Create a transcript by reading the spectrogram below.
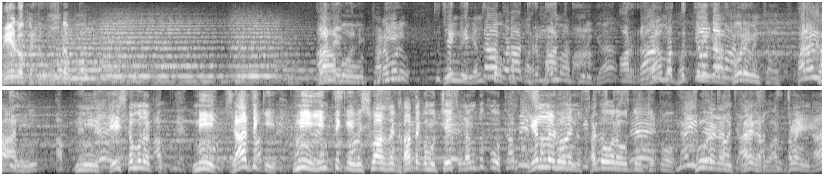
వేరొకటి ఉండవు రాబో పరముడు నిన్ను ఎంతో గొప్ప ధర్మాత్ముడిగా రామభక్తుడిగా గౌరవించవచ్చు. కానీ నీ దేశమునకు నీ జాతికి నీ ఇంటికి విశ్వాసఘాతకము చేసినందుకు ఎన్నడూ నిన్ను సగౌరవ దృష్టితో చూడడం జరగదు. అర్థమైందా?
